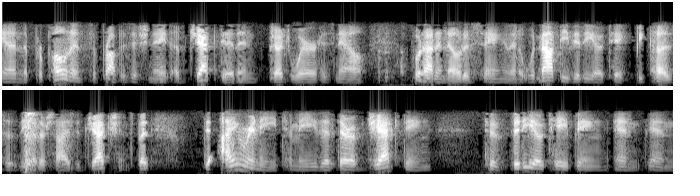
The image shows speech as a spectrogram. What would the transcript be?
and the proponents of Proposition 8 objected, and Judge Ware has now put out a notice saying that it would not be videotaped because of the other side's objections. But the irony to me that they're objecting to videotaping and, and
